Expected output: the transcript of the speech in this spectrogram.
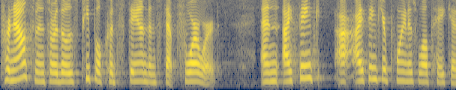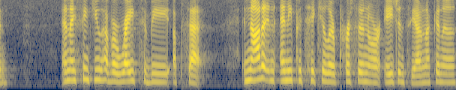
pronouncements or those people could stand and step forward. And I think, I think your point is well taken. And I think you have a right to be upset. And not in any particular person or agency. I'm not gonna,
